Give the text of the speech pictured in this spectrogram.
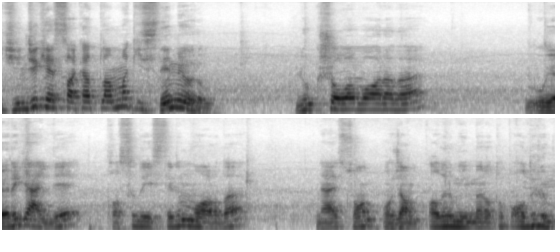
ikinci kez sakatlanmak istemiyorum. Luke Shaw'a bu arada bir uyarı geldi. Pası da istedim bu arada. Nelson hocam alır mıyım ben o topu alırım.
